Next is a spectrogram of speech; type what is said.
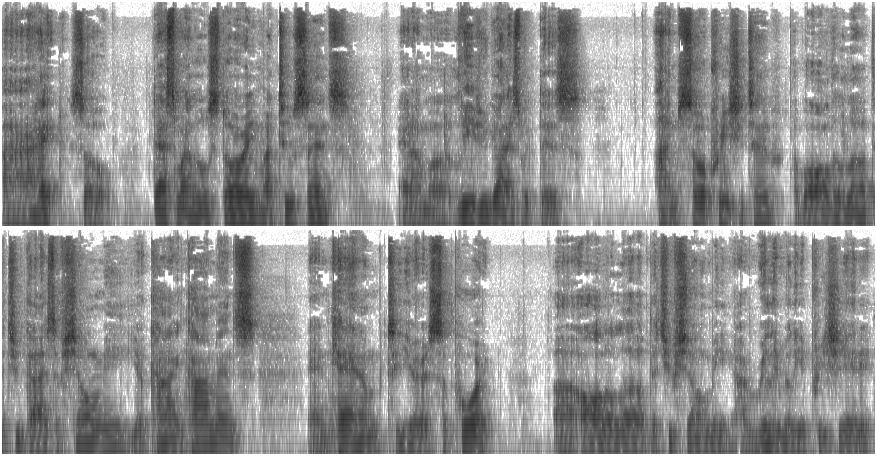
All right? So that's my little story, my two cents. And I'm going to leave you guys with this. I'm so appreciative of all the love that you guys have shown me, your kind comments, and Cam, to your support, uh, all the love that you've shown me. I really, really appreciate it.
